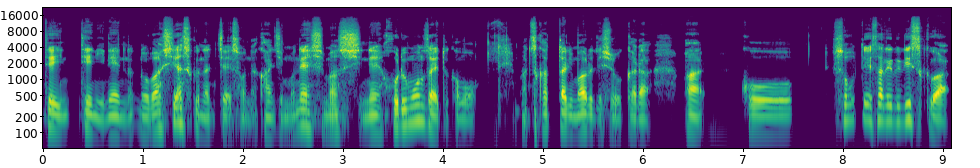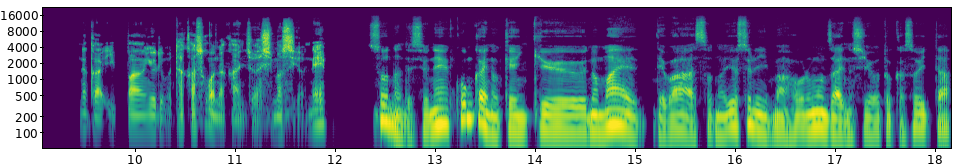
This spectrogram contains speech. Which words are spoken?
手に手にね、伸ばしやすくなっちゃいそうな感じもね、しますしね、ホルモン剤とかも、まあ、使ったりもあるでしょうから、まあ、こう、想定されるリスクは、なんか一般よりも高そうな感じはしますよね。そうなんですよね。今回の研究の前では、その、要するに、まあ、ホルモン剤の使用とか、そういった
